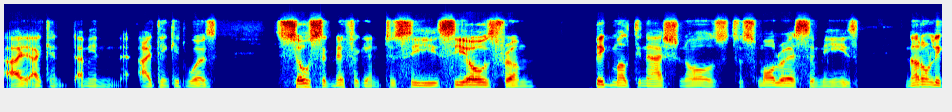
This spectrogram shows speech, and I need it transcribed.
I, I can, I mean, I think it was so significant to see CEOs from big multinationals to smaller SMEs not only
